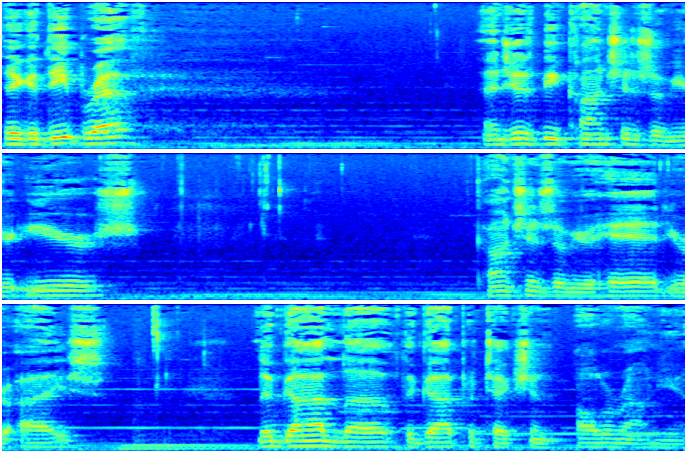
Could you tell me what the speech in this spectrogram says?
Take a deep breath and just be conscious of your ears, conscious of your head, your eyes, the God love, the God protection all around you.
